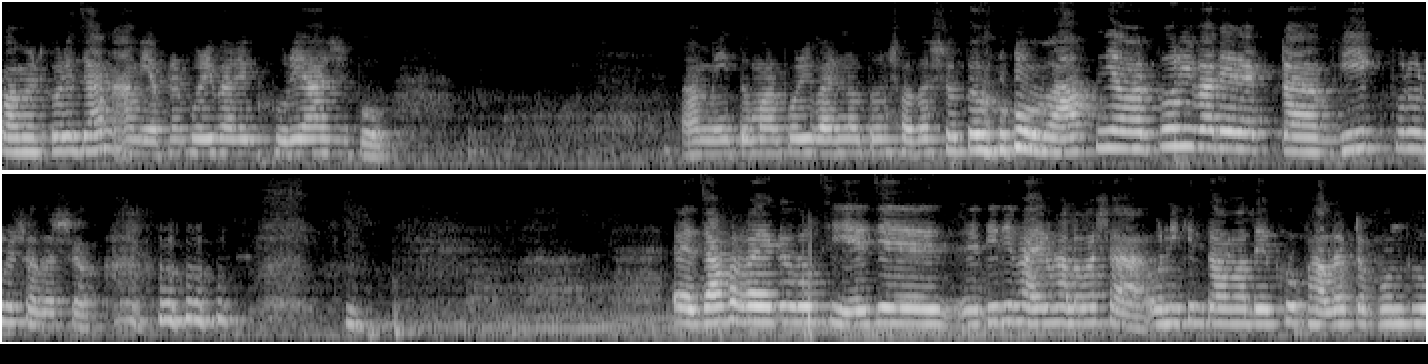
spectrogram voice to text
কমেন্ট করে যান, আমি আপনার পরিবারে ঘুরে আসব। আমি তোমার পরিবারের নতুন সদস্য তো, আপনি আমার পরিবারের একটা বিগ পুরনো সদস্য। জাফর ভাইয়াকে বলছি, এই যে দিদি ভাইয়ের ভালোবাসা, উনি কিন্তু আমাদের খুব ভালো একটা বন্ধু।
